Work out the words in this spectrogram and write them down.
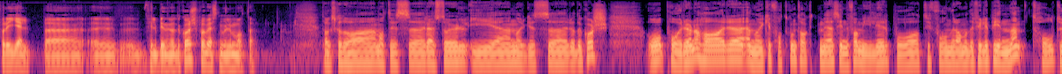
for å hjelpe Filippinene Røde Kors på best mulig måte. Takk skal du ha, Mattis Raustøl i Norges Røde Kors. Og pårørende har eh, ennå ikke fått kontakt med sine familier på tyfonrammede Filippinene. 12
